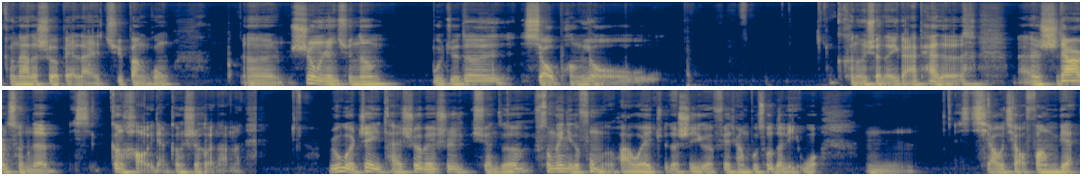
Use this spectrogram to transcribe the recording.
更大的设备来去办公。呃，适用人群呢，我觉得小朋友可能选择一个 iPad 呃十点二寸的更好一点，更适合他们。如果这一台设备是选择送给你的父母的话，我也觉得是一个非常不错的礼物。嗯。小巧方便，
